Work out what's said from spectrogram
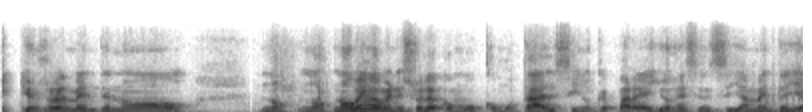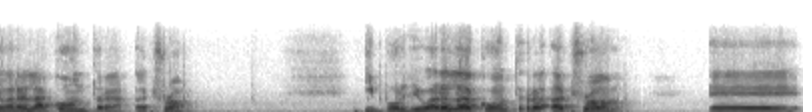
ellos realmente no, no, no, ven a Venezuela como, como tal, sino que para ellos es sencillamente llevar a la contra a Trump. Y por llevar a la contra a Trump, eh,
